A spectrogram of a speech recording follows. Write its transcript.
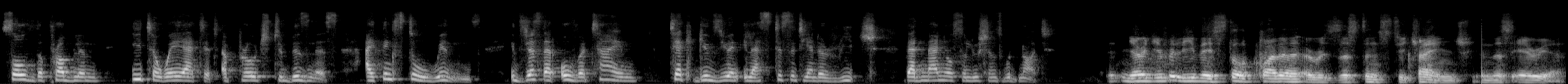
solve the problem eat away at it approach to business i think still wins it's just that over time tech gives you an elasticity and a reach that manual solutions would not Nyari, do you believe there's still quite a, a resistance to change in this area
